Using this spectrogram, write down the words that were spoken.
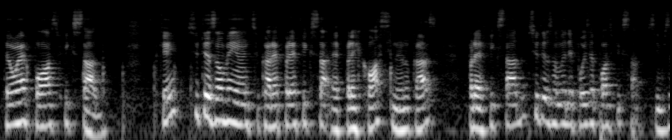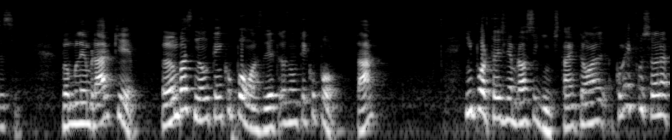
Então é pós-fixado. Ok? Se o tesão vem antes, o cara é pré-fixado, é precoce, né, no caso, pré-fixado. Se o tesão vem depois, é pós-fixado. Simples assim. Vamos lembrar que ambas não têm cupom, as letras não têm cupom, tá? Importante lembrar o seguinte, tá? Então, como é que funciona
